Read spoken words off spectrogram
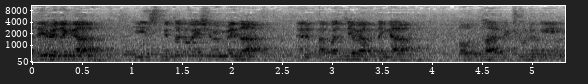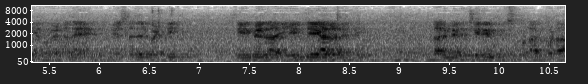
అదేవిధంగా ఈ స్మిత విషయం మీద నేను ప్రపంచవ్యాప్తంగా బౌద్ధ భిక్షువులకి నేను వెంటనే మెసేజ్ పెట్టి దీని మీద ఏం చేయాలనేది దాని మీద చర్యలు తీసుకోవడానికి కూడా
